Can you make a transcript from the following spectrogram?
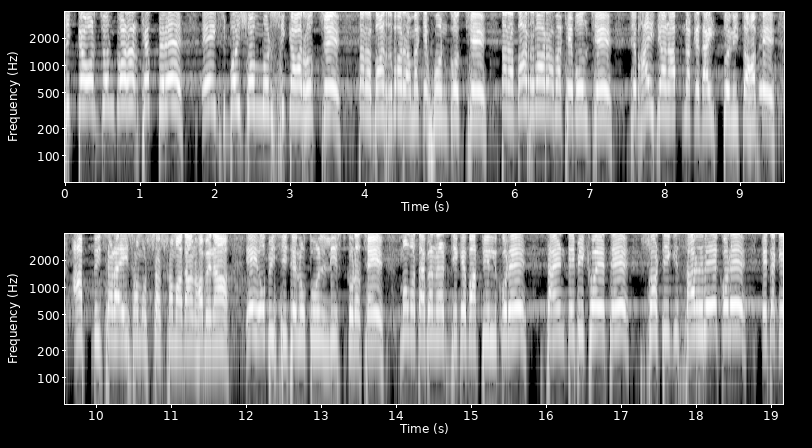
শিক্ষা অর্জন করার ক্ষেত্রে এই বৈষম্যর শিকার হচ্ছে, তারা বারবার আমাকে ফোন করছে, তারা বারবার আমাকে বলছে যে, ভাইজান, আপনাকে দায়িত্ব নিতে হবে। আপনি ছাড়া এই সমস্যার সমাধান হবে না। এই ওবিসি যে নতুন লিস্ট করেছে, মমতা ব্যানার্জিকে বাতিল করে সায়েন্টিফিক হয়েতে সঠিক সার্ভে করে এটাকে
